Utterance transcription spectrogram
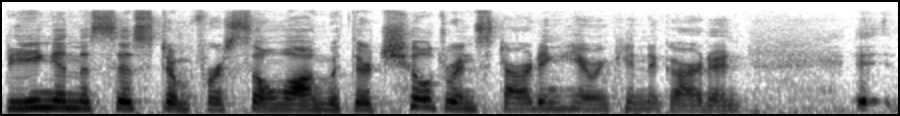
being in the system for so long, with their children starting here in kindergarten, it,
